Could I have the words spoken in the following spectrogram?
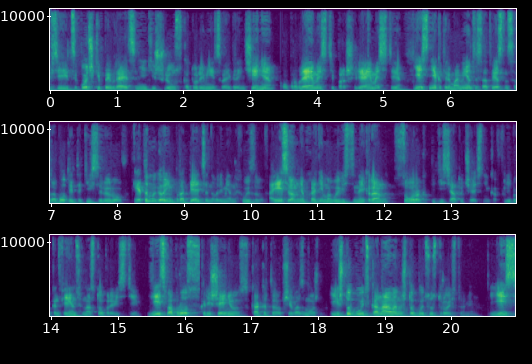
всей цепочке появляется некий шлюз, который имеет свои ограничения по управляемости, по расширяемости. Есть некоторые моменты, соответственно, с работой таких серверов. Это мы говорим про 5 одновременных вызовов. А если вам необходимо вывести на экран 40-50 участников, либо конференцию на 100 провести, здесь вопрос к решению, как это вообще возможно. И что будет с каналами, что будет с устройствами. Есть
